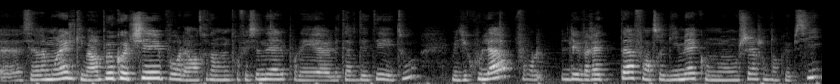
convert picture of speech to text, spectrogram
euh, c'est vraiment elle qui m'a un peu coachée pour la rentrée dans le monde professionnel, pour les, euh, les tafs d'été et tout. Mais du coup, là, pour les vrais tafs, entre guillemets, qu'on cherche en tant que psy,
